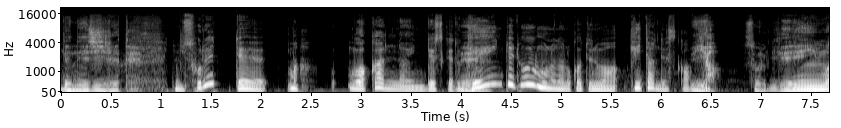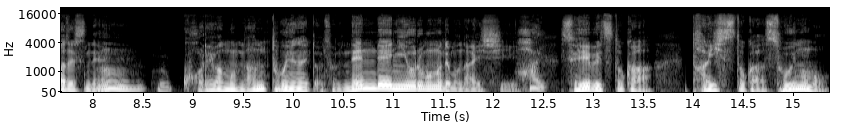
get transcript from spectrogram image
でねじれて。でもそれってまあわかんないんですけど、ええ。原因ってどういうものなのかっていうのは聞いたんですか？いやそれ原因はですね、うん、これはもう何とも言えないと。その年齢によるものでもないしはい、性別とか体質とかそういうのも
